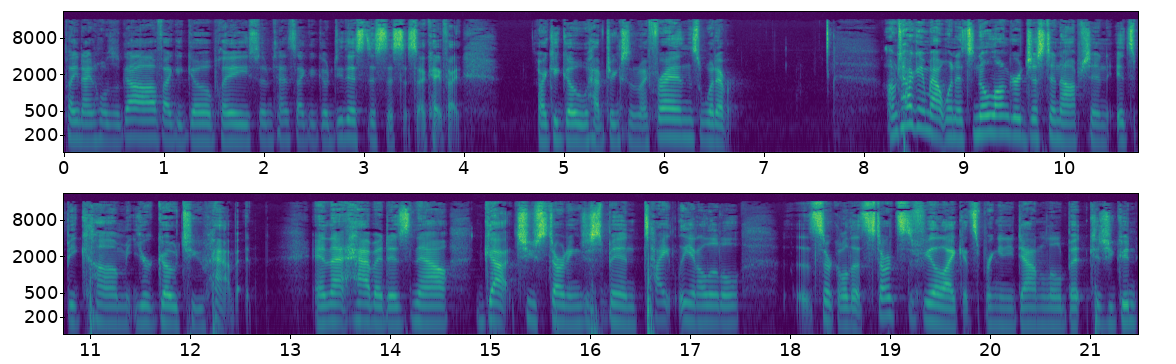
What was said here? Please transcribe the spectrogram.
play nine holes of golf, I could go play some tennis, I could go do this, this, this, this. Okay, fine. I could go have drinks with my friends, whatever. I'm talking about when it's no longer just an option, it's become your go to habit. And that habit has now got you starting to spin tightly in a little circle that starts to feel like it's bringing you down a little bit because you can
